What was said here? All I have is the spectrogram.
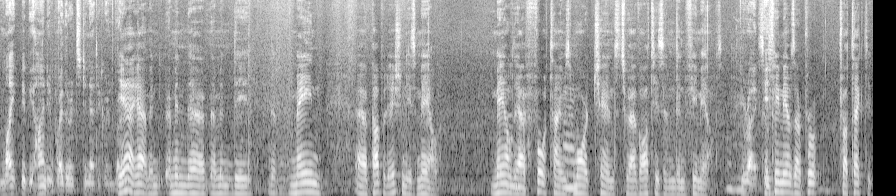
might be behind it, whether it's genetic or environmental. Yeah, yeah. I mean, I mean, uh, I mean, the, the main uh, population is male. Male, mm. they have four times mm. more chance to have autism than females. Mm-hmm. Right. So females are pro protective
